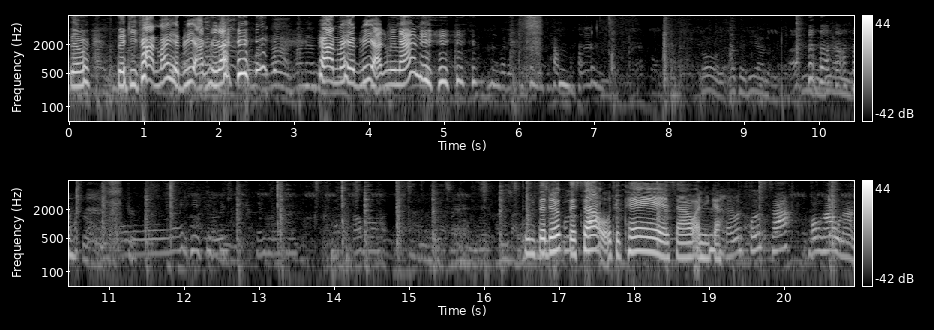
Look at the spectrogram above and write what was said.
แต่ว่าแต่กี่ข้านมาเห็ดวิอักนี่นะข้านมาเห็ดวิอักนี่นะนี่ ถึงแต่เด็กแต่เศร้าแท้ๆเศร้าอันนี้กะแต่มันปึกซะของเฮานั่น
